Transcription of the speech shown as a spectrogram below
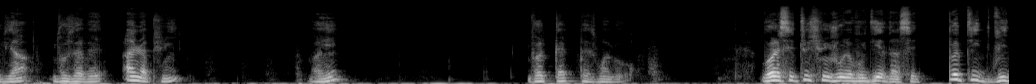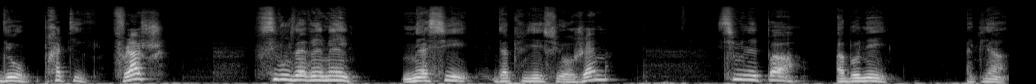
bien, vous avez un appui voyez? Votre tête pèse moins lourd. Voilà, c'est tout ce que je voulais vous dire dans cette petite vidéo pratique flash. Si vous avez aimé, merci d'appuyer sur j'aime. Si vous n'êtes pas abonné, eh bien,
